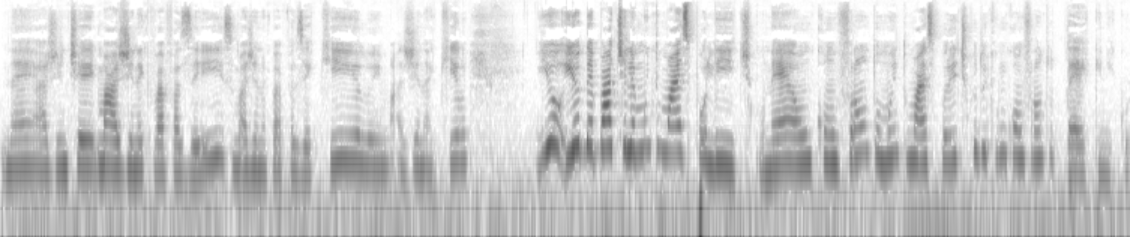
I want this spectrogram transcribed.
Né? A gente imagina que vai fazer isso, imagina que vai fazer aquilo, imagina aquilo. E o, e o, debate ele é muito mais político, né? É um confronto muito mais político do que um confronto técnico.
